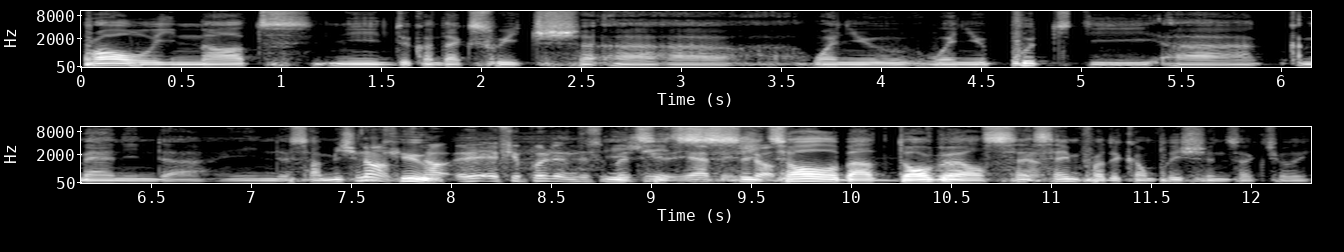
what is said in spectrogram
probably not need the context switch uh, uh, when you when you put the uh, command in the in the submission no, queue. No, if you put it in the submission, it's, it's, yeah, it's all about doorbells. Yeah. Same for the completions, actually.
